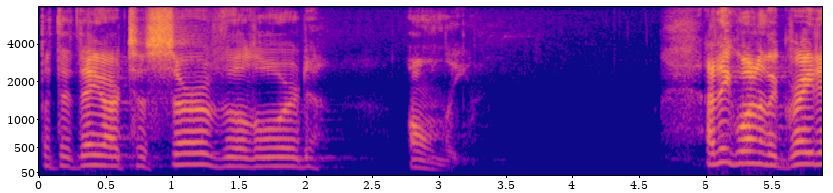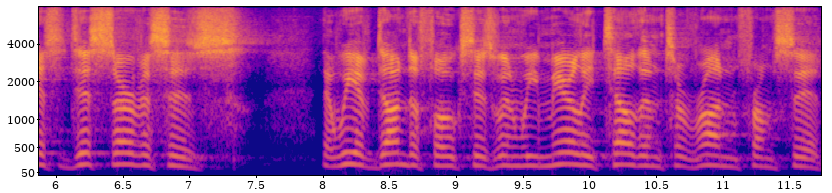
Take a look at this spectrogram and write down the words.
but that they are to serve the Lord only. I think one of the greatest disservices that we have done to folks is when we merely tell them to run from sin.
